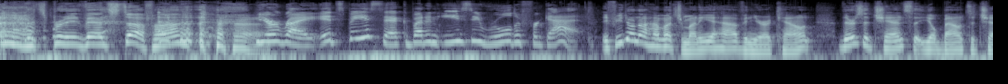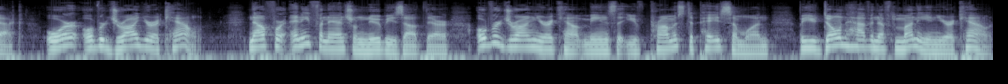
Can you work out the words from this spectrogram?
it's pretty advanced stuff, huh? You're right. It's basic, but an easy rule to forget. If you don't know how much money you have in your account, there's a chance that you'll bounce a check or overdraw your account. Now, for any financial newbies out there, overdrawing your account means that you've promised to pay someone, but you don't have enough money in your account.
